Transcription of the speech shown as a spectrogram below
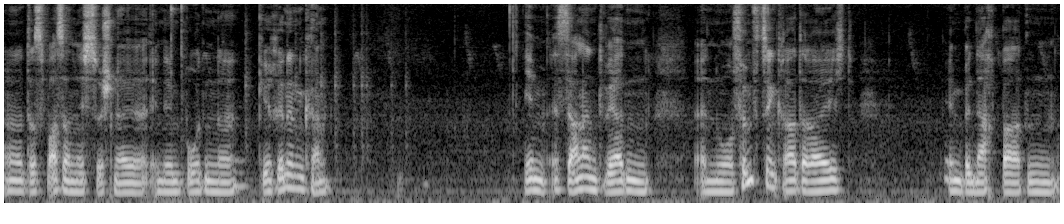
äh, das Wasser nicht so schnell in den Boden äh, gerinnen kann. Im Saarland werden äh, nur 15 Grad erreicht, im benachbarten,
